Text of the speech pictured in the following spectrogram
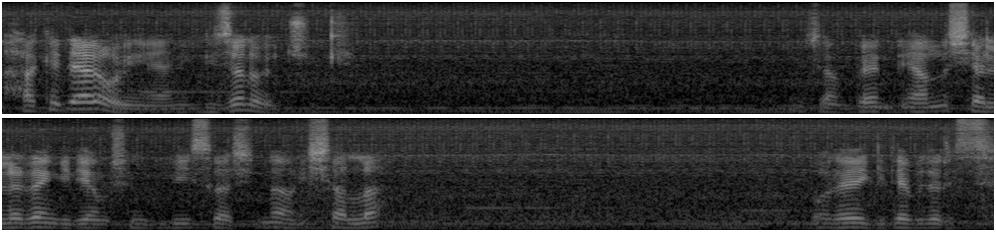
hak eder oyun yani. Güzel oyun çünkü. Hocam ben yanlış yerlerden gidiyormuşum bir his var şimdi ama inşallah oraya gidebiliriz.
